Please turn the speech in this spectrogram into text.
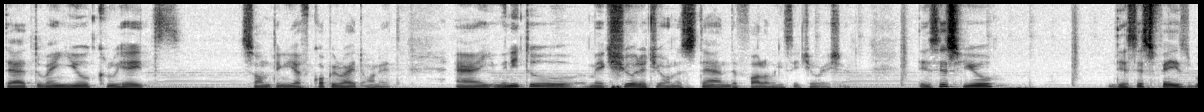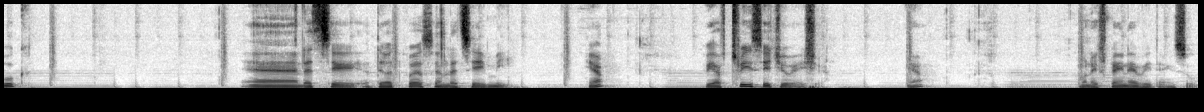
that when you create something you have copyright on it and we need to make sure that you understand the following situation. This is you this is facebook and let's say a third person let's say me yeah? We have three situations yeah? I'm gonna explain everything. So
